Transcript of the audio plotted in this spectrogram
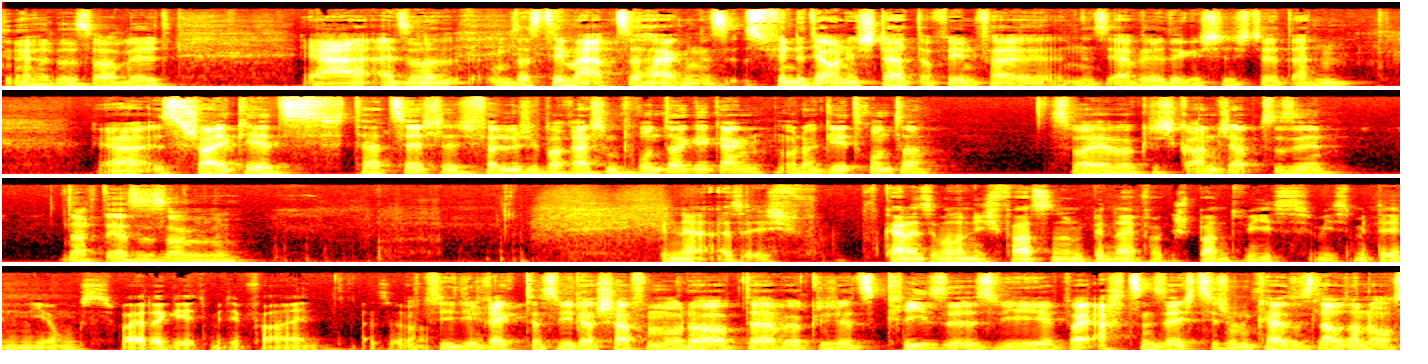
ja, das war wild. Ja, also um das Thema abzuhaken, es, es, findet ja auch nicht statt, auf jeden Fall eine sehr wilde Geschichte. Dann ja, ist Schalke jetzt tatsächlich völlig überraschend runtergegangen oder geht runter. Das war ja wirklich gar nicht abzusehen nach der Saison. Ne? Bin, also ich kann es immer noch nicht fassen und bin einfach gespannt, wie es mit den Jungs weitergeht, mit dem Verein. Also ob sie direkt das wieder schaffen oder ob da wirklich jetzt Krise ist, wie bei 1860 und Kaiserslautern auch,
